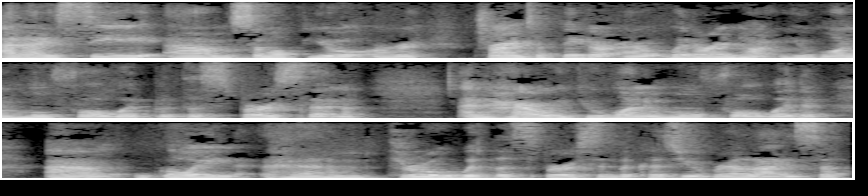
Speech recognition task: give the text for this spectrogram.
And I see um, some of you are trying to figure out whether or not you want to move forward with this person and how you want to move forward um, going um, through with this person because you realize uh,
